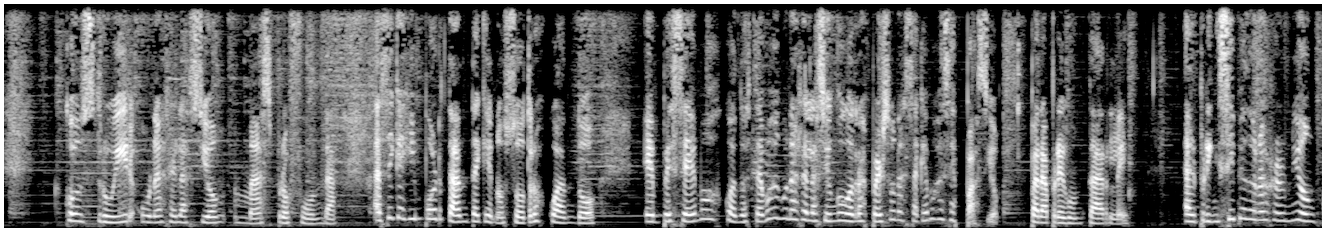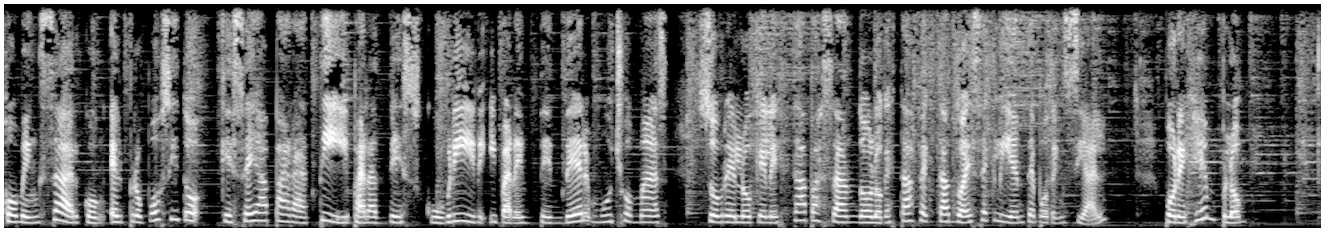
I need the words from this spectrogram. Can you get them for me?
construir una relación más profunda. Así que es importante que nosotros cuando empecemos, cuando estemos en una relación con otras personas, saquemos ese espacio para preguntarle. Al principio de una reunión, comenzar con el propósito que sea para ti, para descubrir y para entender mucho más sobre lo que le está pasando, lo que está afectando a ese cliente potencial. Por ejemplo,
